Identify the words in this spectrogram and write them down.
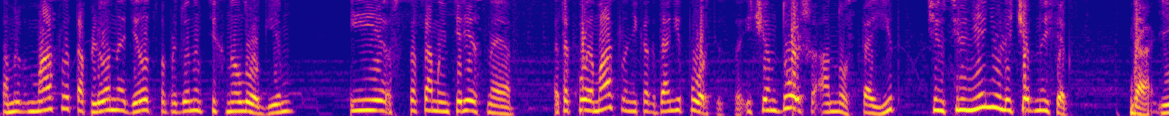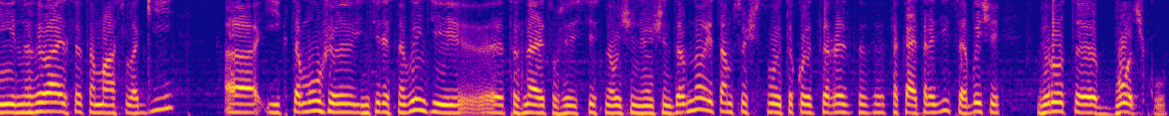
там масло топленое делается по определенным технологиям. И что самое интересное, такое масло никогда не портится. И чем дольше оно стоит, чем сильнее у лечебный эффект. Да, и называется это масло ги, и к тому же, интересно, в Индии это знает уже, естественно, очень-очень давно, и там существует такой, такая традиция, обычай, берут э, бочку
